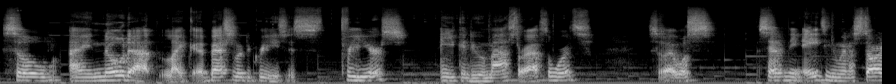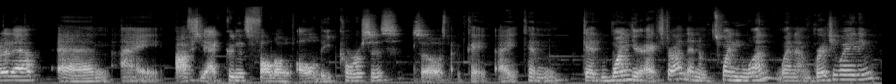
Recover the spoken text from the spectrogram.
So I know that like a bachelor degree is three years and you can do a master afterwards. So I was 17, 18 when I started that and I obviously I couldn't follow all the courses. So I was like, okay, I can get one year extra, then I'm 21 when I'm graduating.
